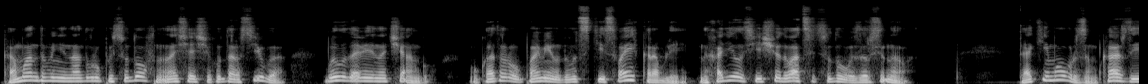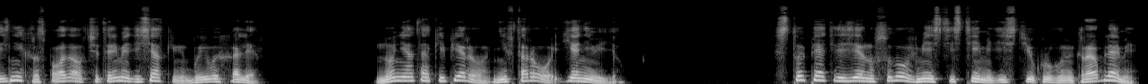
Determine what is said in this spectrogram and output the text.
Командование над группой судов, наносящих удар с юга, было доверено Чангу, у которого помимо 20 своих кораблей находилось еще 20 судов из арсенала. Таким образом, каждый из них располагал четырьмя десятками боевых галер. Но ни атаки первого, ни второго я не видел. 105 резервных судов вместе с теми десятью круглыми кораблями,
